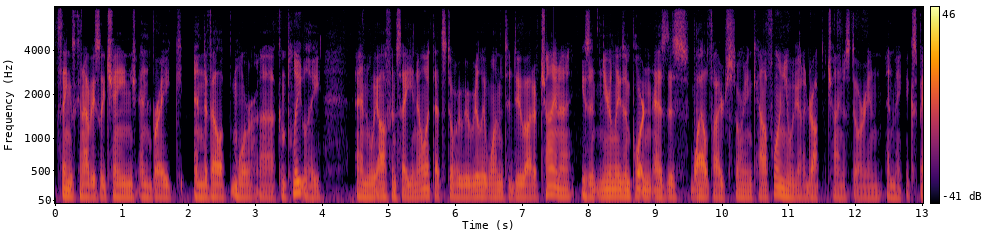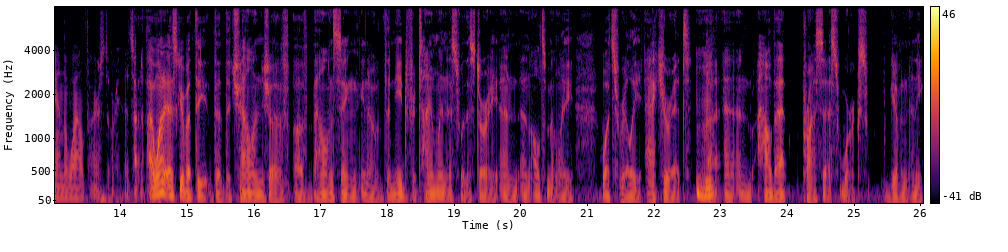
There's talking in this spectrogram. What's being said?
things can obviously change and break and develop more uh, completely. And we often say, you know what, that story we really wanted to do out of China isn't nearly as important as this wildfire story in California. We got to drop the China story and, and make expand the wildfire story. That's of I want to ask you about the, the, the challenge of, of balancing, you know, the need for timeliness with a story and, and ultimately what's really accurate Mm-hmm. uh, and, and how that process works given any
